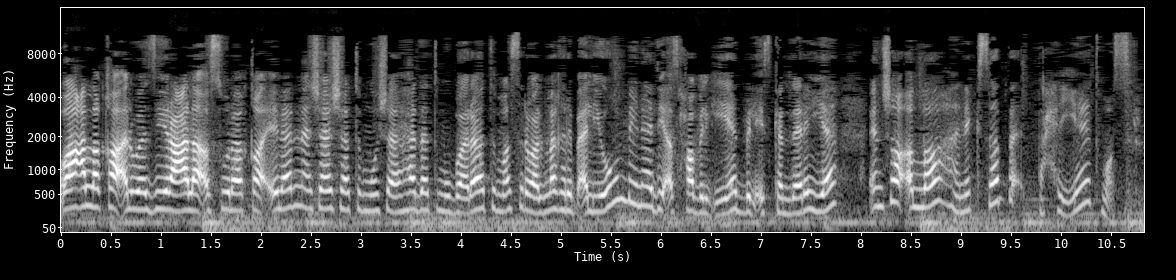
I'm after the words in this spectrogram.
وعلق الوزير على الصورة قائلا شاشة مشاهدة مباراة مصر والمغرب اليوم بنادي أصحاب الجياد بالإسكندرية. إن شاء الله هنكسب. تحيات مصر.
